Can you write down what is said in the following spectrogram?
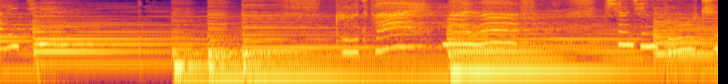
再见 goodbye my love 相见不知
